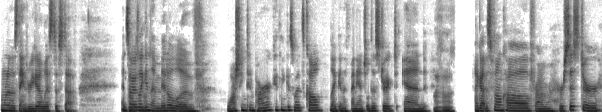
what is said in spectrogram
one of those things where you get a list of stuff. And so I was like in the middle of Washington Park, I think is what it's called, like in the financial district. And Mm-hmm. I got this phone call from her sister,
